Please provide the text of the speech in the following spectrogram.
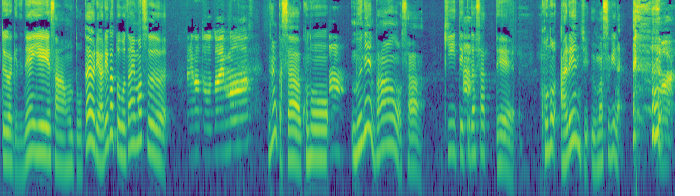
というわけでね、いえいえさん、本当お便りありがとうございます。ありがとうございます。なんかさ、この、う胸バーンをさ、聞いてくださって、このアレンジうますぎないん。まあ、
